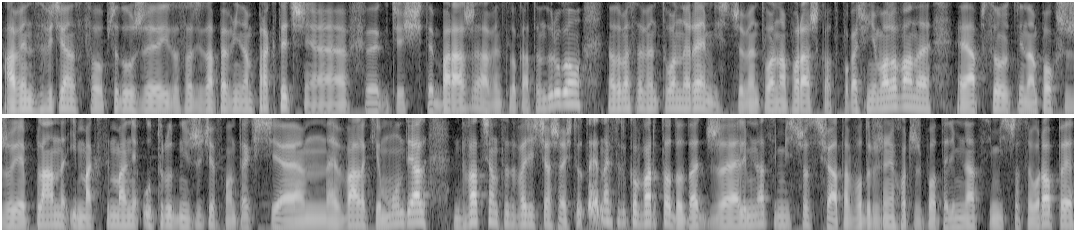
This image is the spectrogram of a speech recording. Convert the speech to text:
a więc zwycięstwo przedłuży i w zasadzie zapewni nam praktycznie w gdzieś te baraże, a więc lokatę drugą. Natomiast ewentualny remis czy ewentualna porażka od pokaźń niemalowane e, absolutnie nam pokrzyżuje plan i maksymalnie utrudni życie w kontekście walki o mundial 2026. Tutaj jednak tylko warto dodać, że eliminacje Mistrzostw Świata w odróżnieniu chociażby od eliminacji Mistrzostw Europy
